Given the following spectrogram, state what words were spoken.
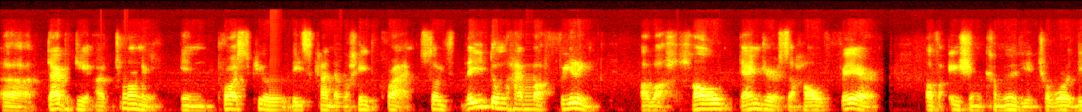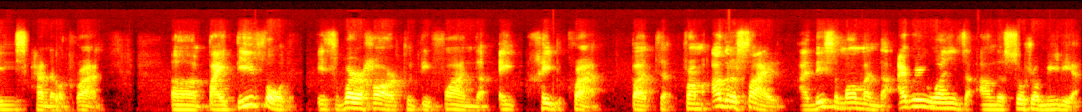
uh, deputy attorney in prosecute this kind of hate crime. So they don't have a feeling of how dangerous, how fair of Asian community toward this kind of crime. Uh, by default, it's very hard to define the hate crime. But from other side, at this moment, everyone is on the social media.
